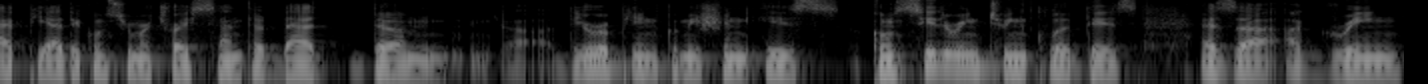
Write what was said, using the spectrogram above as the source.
happy at the Consumer Choice Center that the, um, uh, the European Commission is considering to include this as a, a green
